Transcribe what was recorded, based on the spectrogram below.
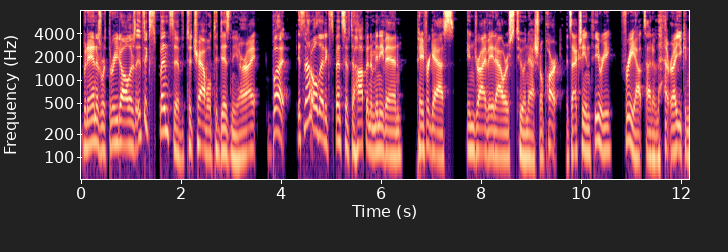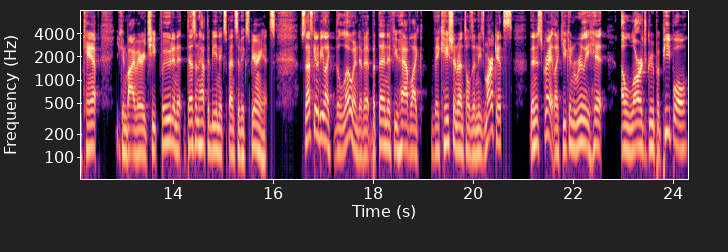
bananas were $3. It's expensive to travel to Disney, all right? But it's not all that expensive to hop in a minivan, pay for gas, and drive eight hours to a national park. It's actually, in theory, free outside of that, right? You can camp, you can buy very cheap food, and it doesn't have to be an expensive experience. So that's going to be like the low end of it. But then if you have like vacation rentals in these markets, then it's great. Like you can really hit a large group of people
